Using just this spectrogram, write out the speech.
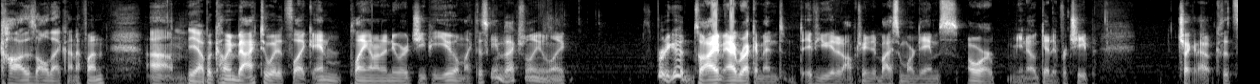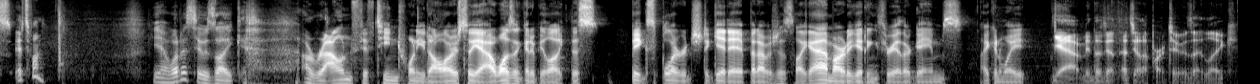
caused all that kind of fun. Um, Yeah. But coming back to it, it's like, and playing on a newer GPU, I'm like, this game's actually like, pretty good. So I, I recommend if you get an opportunity to buy some more games or, you know, get it for cheap, check it out because it's, it's fun. Yeah, what is it was like around 15 20 dollars. So yeah, I wasn't going to be like this big splurge to get it, but I was just like, ah, I'm already getting three other games. I can wait. Yeah, I mean that's, the- that's the other part too. Is that like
